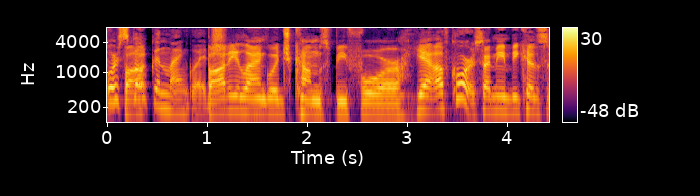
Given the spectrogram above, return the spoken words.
or spoken language. Body language comes before. Yeah, of course. I mean, because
